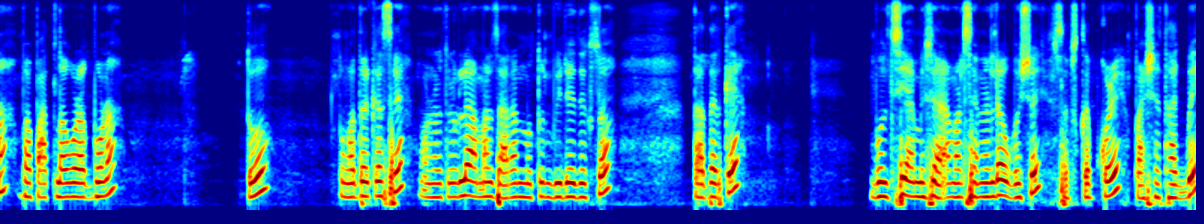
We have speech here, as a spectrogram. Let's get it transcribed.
না বা পাতলাও রাখব না। তো তোমাদের কাছে অনুরোধ রইল আমার যারা নতুন ভিডিও দেখছ, তাদেরকে বলছি আমি আমার চ্যানেলটা অবশ্যই সাবস্ক্রাইব করে পাশে থাকবে।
